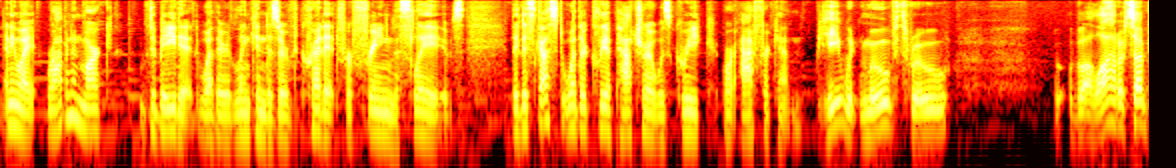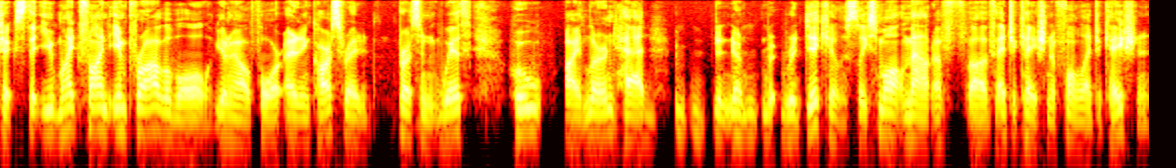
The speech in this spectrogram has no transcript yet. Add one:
Anyway, Robin and Mark debated whether Lincoln deserved credit for freeing the slaves. They discussed whether Cleopatra was Greek or African. He would move through a lot of subjects that you might find improbable, you know, for an incarcerated person with who I learned had a ridiculously small amount of, of education, of formal education.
